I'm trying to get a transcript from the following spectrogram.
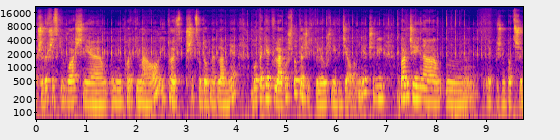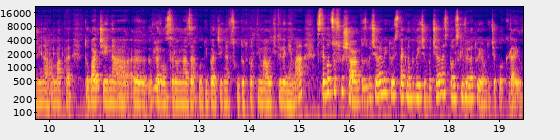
przede wszystkim właśnie mm, Portimao i to jest przecudowne dla mnie, bo tak jak w Lagos, to też ich tyle już nie widziałam, nie? Czyli bardziej na, mm, jakbyśmy patrzyli na mapę, to bardziej na, e, w lewą stronę na zachód i bardziej na wschód od Portimao ich tyle nie ma. Z tego co słyszałam, to z bocianami tu jest tak, no bo wiecie, z Polski wylatują do ciepłych krajów.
